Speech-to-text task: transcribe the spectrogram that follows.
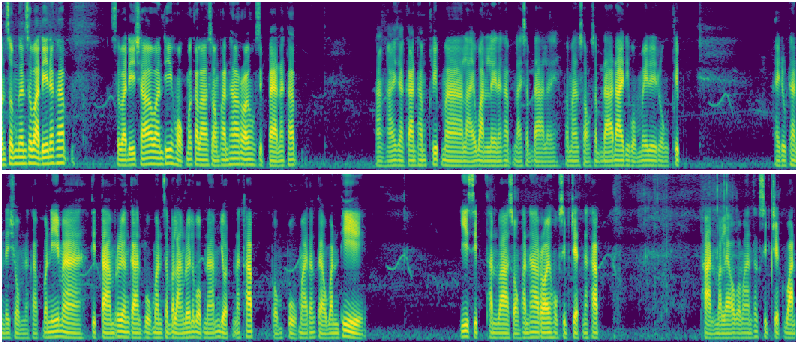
วนสมเงินสวัสดีนะครับ สวัสดีเช้าวันที่ 6 มกราคม 2568 นะครับ ห่างหายจากการทำคลิปมาหลายวันเลยนะครับ หลายสัปดาห์เลย ประมาณ 2 สัปดาห์ได้ที่ผมไม่ได้ลงคลิป ให้ทุกท่านได้ชมนะครับ วันนี้มาติดตามเรื่องการปลูกมันสำปะหลังด้วยระบบน้ำหยดนะครับ ผมปลูกมาตั้งแต่วันที่ 20 ธันวาคม 2567 นะครับ ผ่านมาแล้วประมาณสัก 17 วัน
